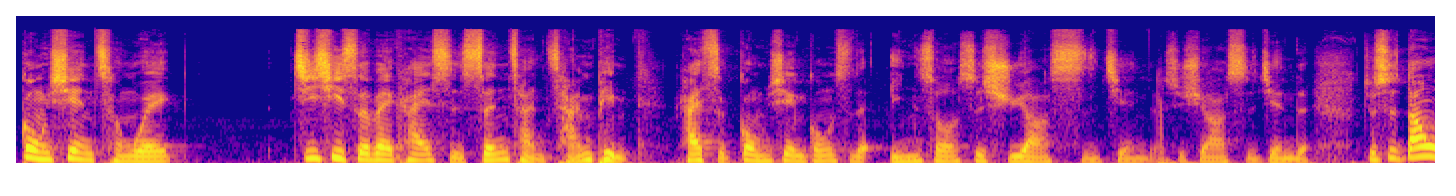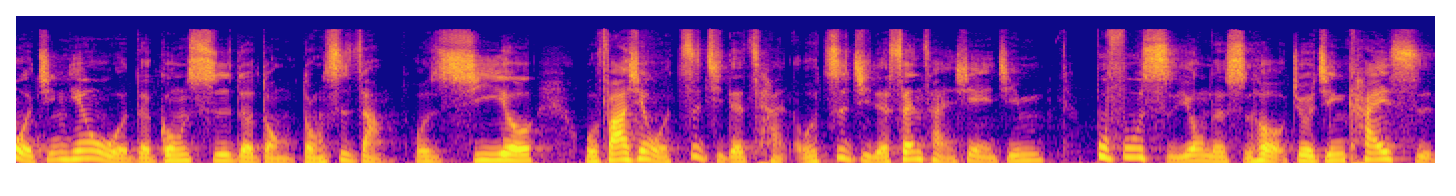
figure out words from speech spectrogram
贡献成为机器设备开始生产产品。开始贡献公司的营收是需要时间的，是需要时间的。就是当我今天我的公司的董董事长或者 CEO，我发现我自己的产我自己的生产线已经不敷使用的时候，就已经开始。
